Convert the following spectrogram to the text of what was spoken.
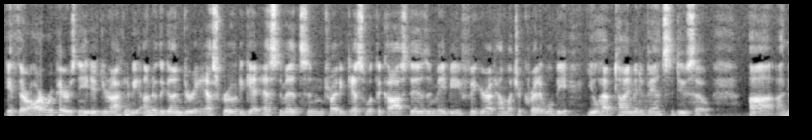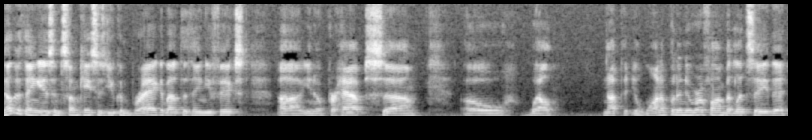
if there are repairs needed, you're not going to be under the gun during escrow to get estimates and try to guess what the cost is and maybe figure out how much a credit will be. You'll have time in advance to do so. Uh, another thing is in some cases you can brag about the thing you fixed. Uh, you know, perhaps, um, oh, well, not that you'll want to put a new roof on, but let's say that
